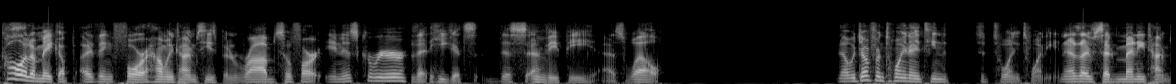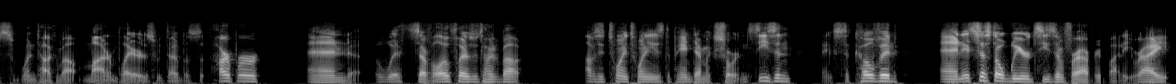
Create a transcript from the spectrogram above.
Call it a makeup, I think, for how many times he's been robbed so far in his career that he gets this MVP as well. Now we jump from 2019 to 2020, and as I've said many times when talking about modern players, we talked about Harper and with several other players we talked about. Obviously, 2020 is the pandemic shortened season thanks to COVID, and it's just a weird season for everybody, right?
